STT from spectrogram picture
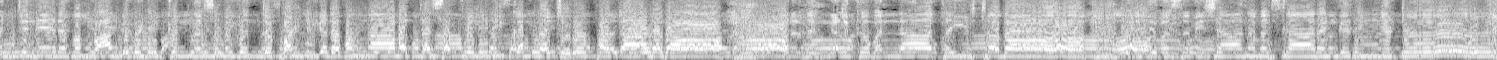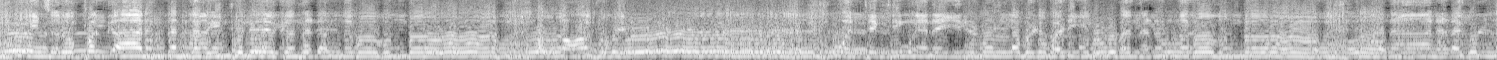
അഞ്ചു നേരവും ബാങ്ക് പിടിക്കുന്ന സമയത്ത് പള്ളിയുടെ ഒന്നാമത്തെ സത്യലിരിക്കുന്ന ചെറുപ്പകാലത നിങ്ങൾക്ക് വല്ലാത്ത ഇഷ്ടമാ. ഒരു ദിവസം ഇശാ നമസ്കാരം കഴിഞ്ഞിട്ട് ഈ ചെറുപ്പക്കാരൻ തന്റെ വീട്ടിലേക്ക് നടന്നു പോകുമ്പോ ഒറ്റയ്ക്ക് ഇങ്ങനെ ഇരുളുള്ള ഒരു വഴിയിലൂടെ നടന്നു പോകുമ്പോ അടകുള്ള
